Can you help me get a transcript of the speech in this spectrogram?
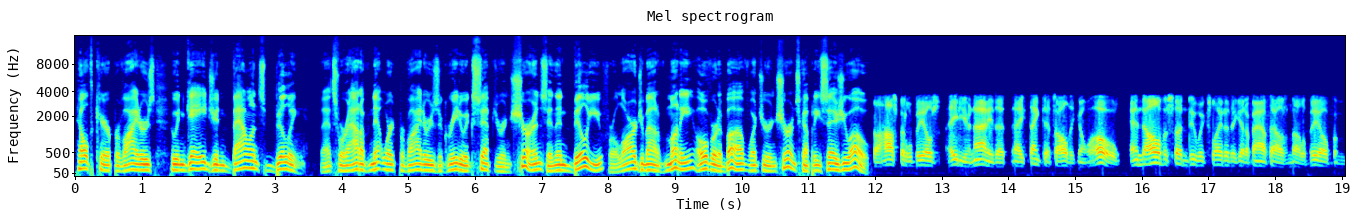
health care providers who engage in balance billing. That's where out of network providers agree to accept your insurance and then bill you for a large amount of money over and above what your insurance company says you owe. Hospital bills 80 or 90 that they think that's all they're going to owe. And all of a sudden, two weeks later, they get a $5,000 bill from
